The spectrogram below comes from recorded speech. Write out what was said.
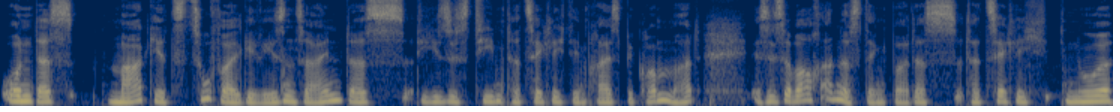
Und das mag jetzt Zufall gewesen sein, dass dieses Team tatsächlich den Preis bekommen hat. Es ist aber auch anders denkbar, dass tatsächlich nur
